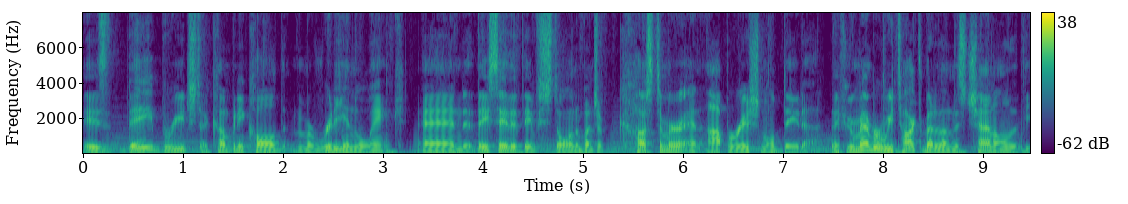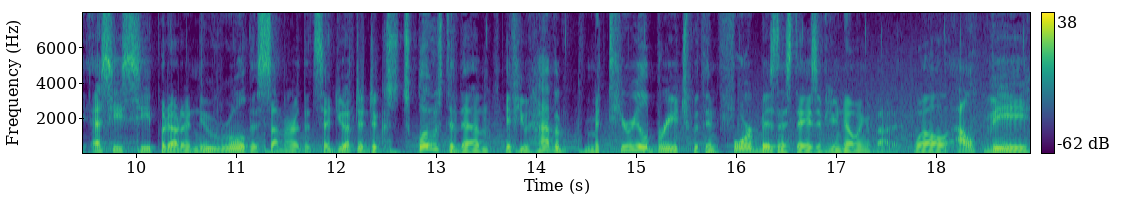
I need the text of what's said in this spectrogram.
is they breached a company called MeridianLink. And they say that they've stolen a bunch of customer and operational data. And if you remember, we talked about it on this channel that the SEC put out a new rule this summer that said you have to disclose to them if you have a material breach within four business days of you knowing about it. Well, ALPHV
